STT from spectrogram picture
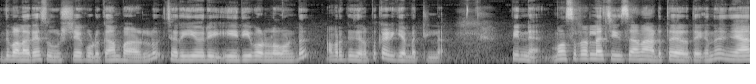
ഇത് വളരെ സൂക്ഷിച്ചേ കൊടുക്കാൻ പാടുള്ളൂ. ചെറിയൊരു എരിവുള്ളതുകൊണ്ട് അവർക്ക് ചിലപ്പോൾ കഴിക്കാൻ പറ്റില്ല. പിന്നെ മൊസറല്ല ചീസാണ് അടുത്ത് ചേർത്തേക്കുന്നത്. ഞാൻ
